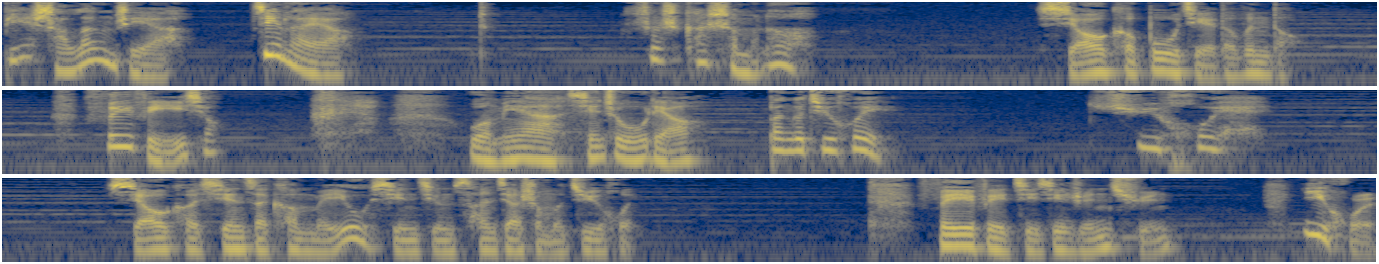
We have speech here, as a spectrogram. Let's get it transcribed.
别傻愣着呀，进来呀！”这这是干什么呢？小可不解的问道。菲菲一笑：“哎呀，我们呀闲着无聊，办个聚会。”聚会。小可现在可没有心情参加什么聚会。菲菲挤进人群，一会儿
